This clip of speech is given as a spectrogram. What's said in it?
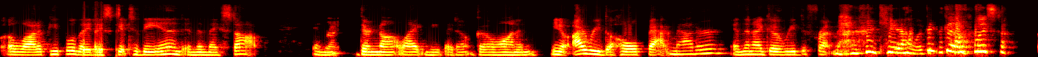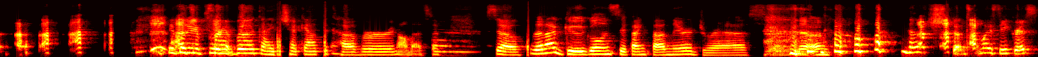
a lot of people they just get to the end and then they stop. And Right. they're not like me. They don't go on and you know, I read the whole back matter and then I go read the front matter again Yeah, look at the cover stuff. If I it's a print book, I check out the cover and all that stuff. So Then I Google and see if I can find their address. No. no, shh, don't tell my secrets.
